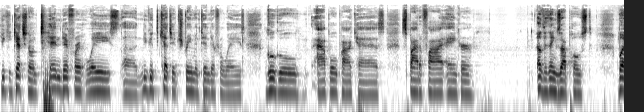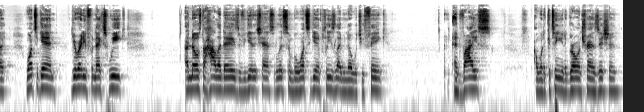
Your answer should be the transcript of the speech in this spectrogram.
You can catch it on 10 different ways. Uh, you could catch it streaming 10 different ways Google, Apple Podcasts, Spotify, Anchor, other things I post. But once again, get ready for next week. I know it's the holidays if you get a chance to listen, but once again, please let me know what you think. Advice. I want to continue to grow and transition.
